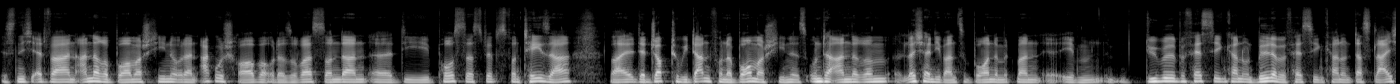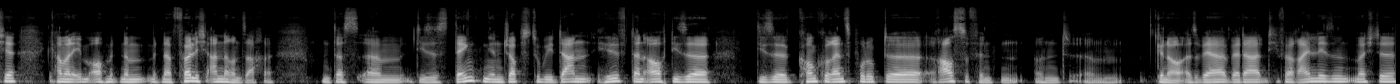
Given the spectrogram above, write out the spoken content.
ist nicht etwa eine andere Bohrmaschine oder ein Akkuschrauber oder sowas, sondern äh, die Posterstrips von Taser, weil der Job to be done von der Bohrmaschine ist unter anderem Löcher in die Wand zu bohren, damit man äh, eben Dübel befestigen kann und Bilder befestigen kann. Und das Gleiche kann man eben auch mit, einem, mit einer völlig anderen Sache. Und das, ähm, dieses Denken in Jobs to be done hilft dann auch diese diese Konkurrenzprodukte rauszufinden. Und ähm, genau, also wer, wer da tiefer reinlesen möchte,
